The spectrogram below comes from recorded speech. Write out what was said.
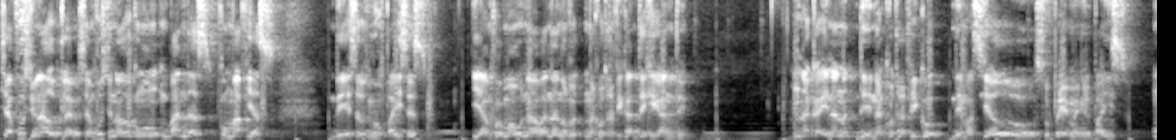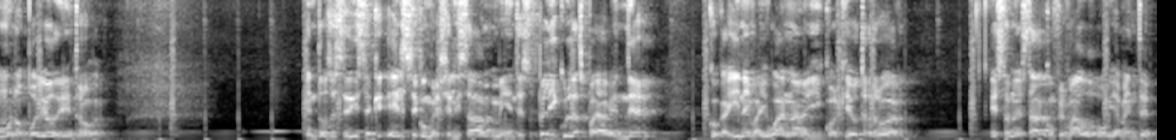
se han fusionado, claro, se han fusionado con bandas, con mafias de esos mismos países y han formado una banda narcotraficante gigante. Una cadena de narcotráfico demasiado suprema en el país, un monopolio de droga. Entonces se dice que él se comercializaba mediante sus películas para vender cocaína y marihuana y cualquier otra droga. Eso no estaba confirmado, obviamente.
